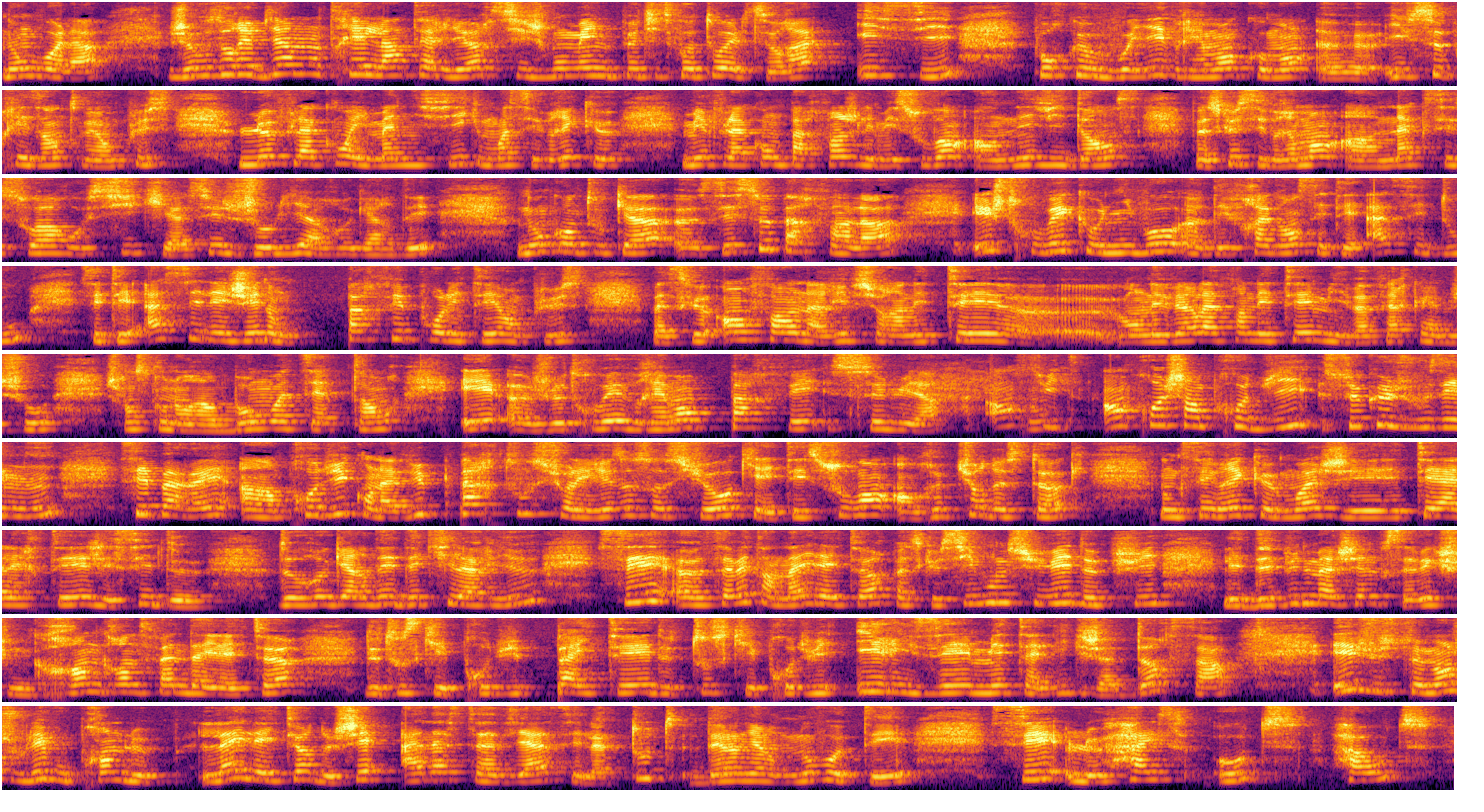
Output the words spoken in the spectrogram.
donc voilà, je vous aurais bien montré l'intérieur, si je vous mets une petite photo elle sera ici pour que vous voyez vraiment comment euh, il se présente. Mais en plus le flacon est magnifique, moi c'est vrai que mes flacons de parfum je les mets souvent en évidence parce que c'est vraiment un accessoire aussi qui est assez joli à regarder. Donc en tout cas euh, c'est ce parfum là et je trouvais qu'au niveau euh, des fragrances c'était assez doux, c'était assez léger. Donc parfait pour l'été en plus parce que enfin on arrive sur un été euh, on est vers la fin de l'été mais il va faire quand même chaud. Je pense qu'on aura un bon mois de septembre. Et euh, je le trouvais vraiment parfait celui-là. Ensuite en prochain produit ce que je vous ai mis c'est pareil un produit qu'on a vu partout sur les réseaux sociaux qui a été souvent en rupture de stock. Donc c'est vrai que moi j'ai été alertée j'essaie de, de regarder dès qu'il arrive. C'est euh, ça va être un highlighter parce que si vous me suivez depuis les débuts de ma chaîne vous savez que je suis une grande grande fan d'highlighter de tout ce qui est produit de tout ce qui est produit irisé, métallique, j'adore ça. Et justement, je voulais vous prendre le l'highlighter de chez Anastasia, c'est la toute dernière nouveauté. C'est le Ice Out, Out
